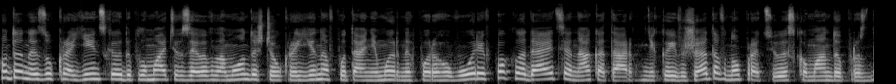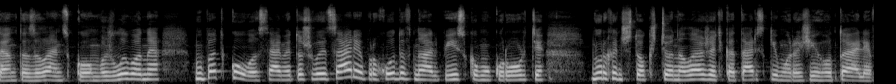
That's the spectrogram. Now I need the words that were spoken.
Один із українських дипломатів заявив Ламонде, що Україна в питанні мирних переговорів покладається на Катар, який вже давно працює з командою президента Зеленського. Можливо, не випадково саміт у Швейцарії проходив на альпійському курорті Бюргенштейн флагшток, що належить катарській мережі готелів.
